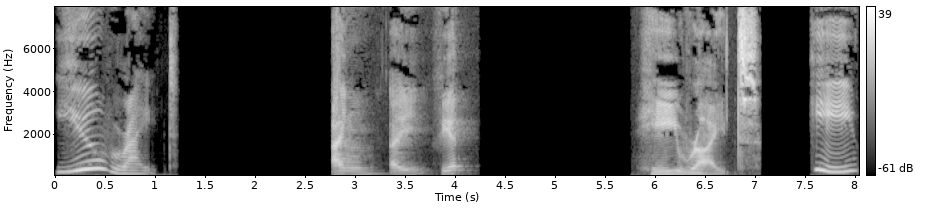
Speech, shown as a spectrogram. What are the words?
You write. Anh ấy viết. He writes. He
